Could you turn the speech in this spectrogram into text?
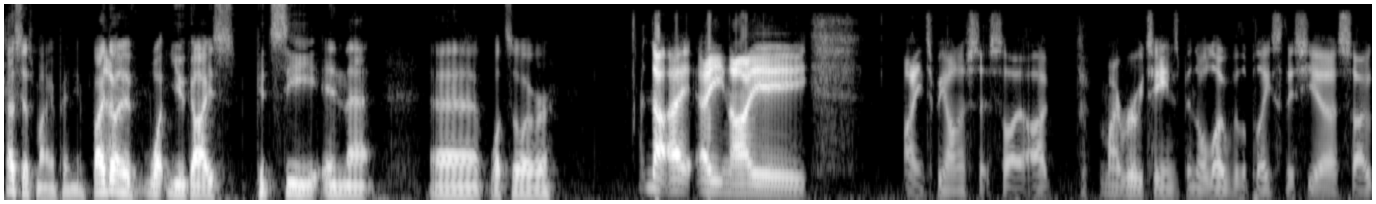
that's just my opinion. But I don't know if what you guys could see in that uh, whatsoever. No, I, I, mean, I, I mean, to be honest, it's like I, my routine's been all over the place this year. So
